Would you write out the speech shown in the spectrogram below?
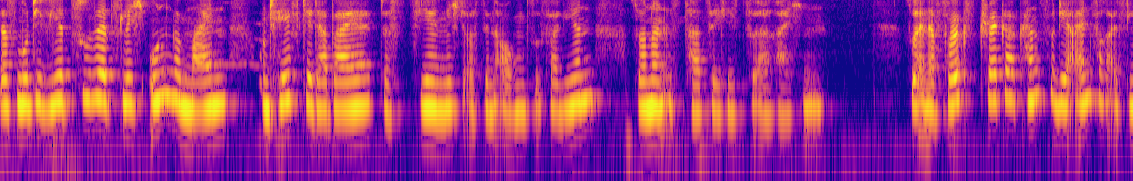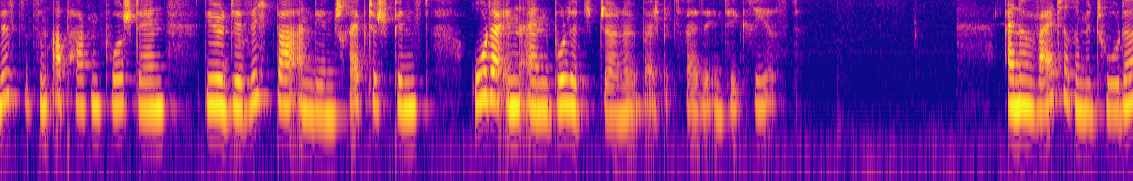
Das motiviert zusätzlich ungemein und hilft dir dabei, das Ziel nicht aus den Augen zu verlieren, sondern es tatsächlich zu erreichen. So ein Erfolgstracker kannst du dir einfach als Liste zum Abhaken vorstellen, die du dir sichtbar an den Schreibtisch pinnst oder in ein Bullet Journal beispielsweise integrierst. Eine weitere Methode,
